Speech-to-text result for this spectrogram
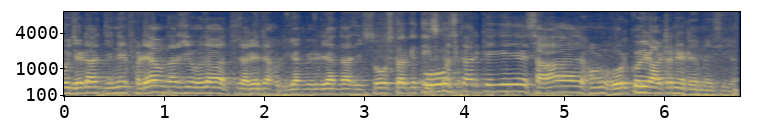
ਉਹ ਜਿਹੜਾ ਜਿੰਨੇ ਫੜਿਆ ਹੁੰਦਾ ਸੀ ਉਹਦਾ ਵਿਚਾਰੇ ਦਾ ਹੁਲੀਆ ਵਿਗੜ ਜਾਂਦਾ ਸੀ। ਸੋ ਉਸ ਕਰਕੇ 30 ਉਸ ਕਰਕੇ। ਕਿ ਇਹ ਸਾਹ ਹੁਣ ਹੋਰ ਕੋਈ ਆਲਟਰਨੇਟਿਵ ਨਹੀਂ ਸੀਗਾ।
